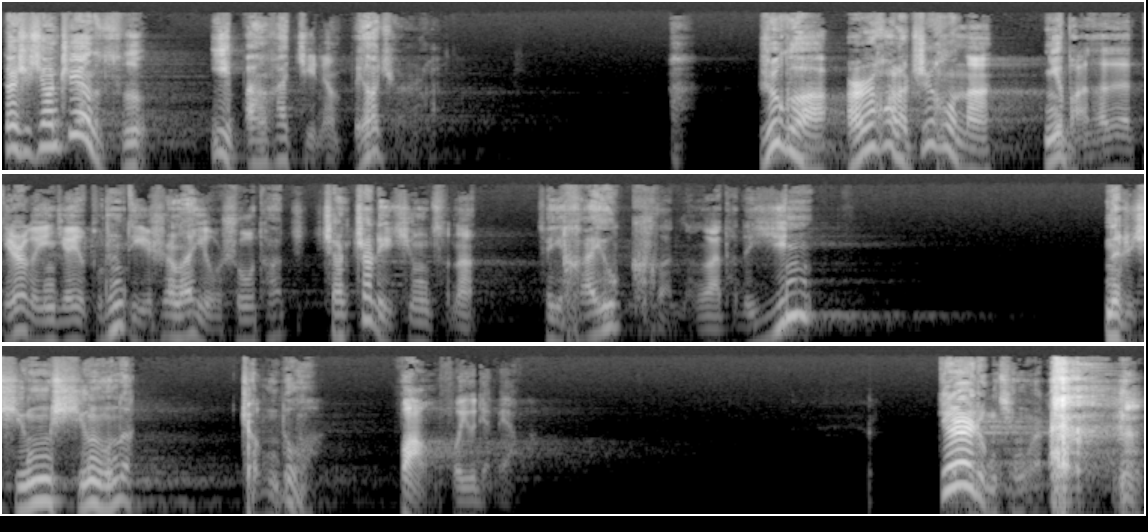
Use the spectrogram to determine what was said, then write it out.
但是像这样的词。一般还尽量不要去儿化，啊，如果儿化了之后呢，你把它的第二个音节又读成第一声，它有时候它像这类形容词呢，它也还有可能啊，它的音，那是形形容的程度啊，仿佛有点变化。第二种情况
